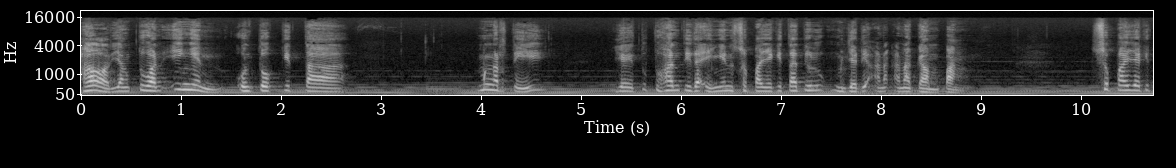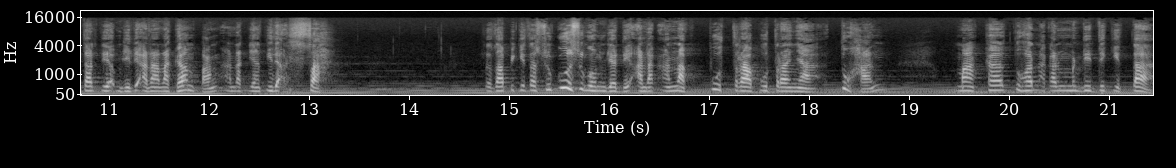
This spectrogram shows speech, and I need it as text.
hal yang Tuhan ingin untuk kita mengerti, yaitu Tuhan tidak ingin supaya kita itu menjadi anak-anak gampang. Supaya kita tidak menjadi anak-anak gampang, anak yang tidak sah. Tetapi kita sungguh-sungguh menjadi anak-anak putra-putranya Tuhan, maka Tuhan akan mendidik kita.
